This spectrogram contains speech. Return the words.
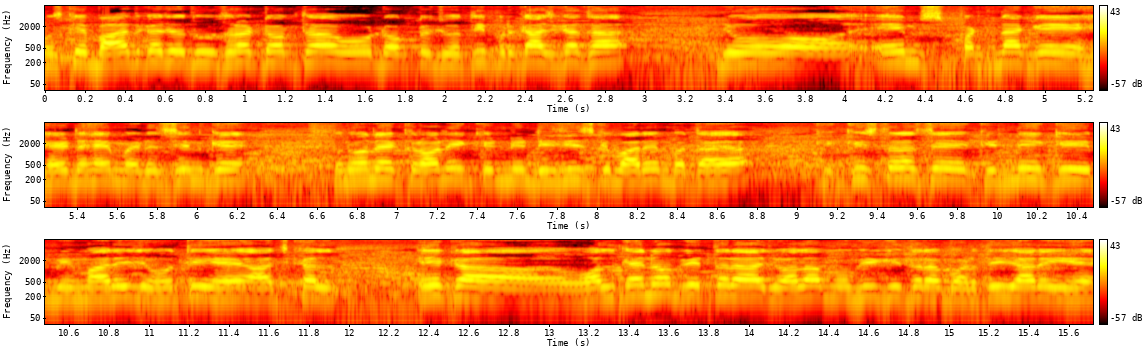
उसके बाद का जो दूसरा टॉक था, वो डॉक्टर ज्योति प्रकाश का था, जो एम्स पटना के हेड हैं मेडिसिन के। उन्होंने क्रॉनिक किडनी डिज़ीज़ के बारे में बताया कि किस तरह से किडनी की बीमारी जो होती है आजकल एक वॉल्केनो की तरह, ज्वालामुखी की तरह बढ़ती जा रही है।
